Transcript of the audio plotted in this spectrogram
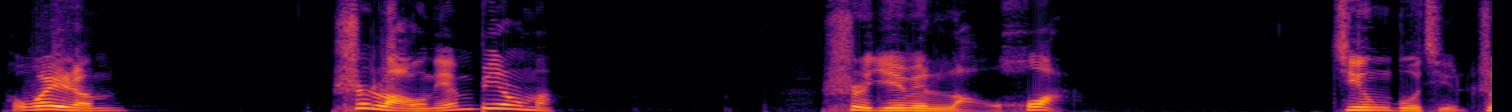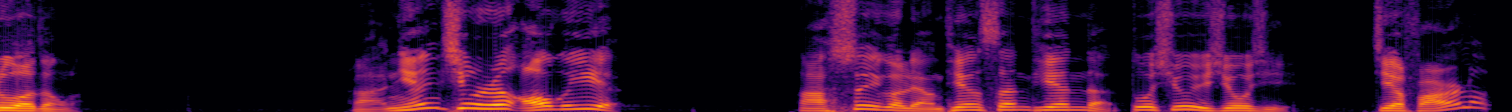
为什么？是老年病吗？是因为老化，经不起折腾了。啊，年轻人熬个夜，啊，睡个两天三天的，多休息休息，解乏了。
